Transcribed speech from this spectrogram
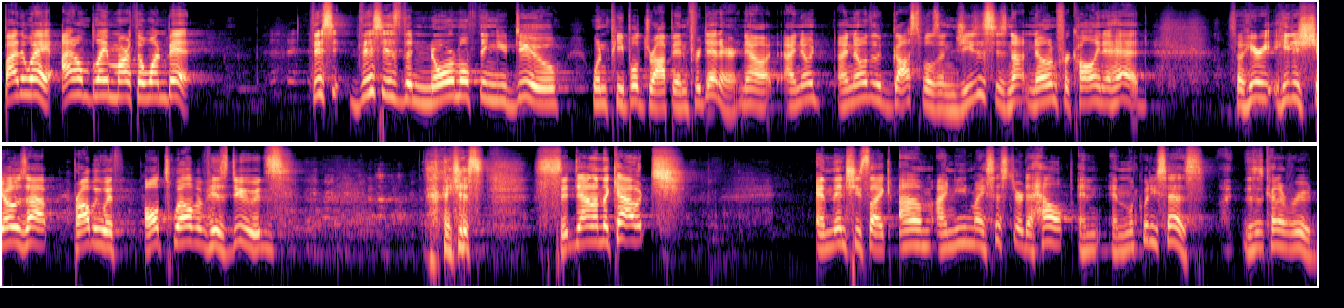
By the way, I don't blame Martha one bit. This, this is the normal thing you do when people drop in for dinner. Now, I know, I know the Gospels, and Jesus is not known for calling ahead. So here he, just shows up, probably with all 12 of his dudes. they just sit down on the couch. And then she's like, um, I need my sister to help. And, and look what he says. This is kind of rude.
